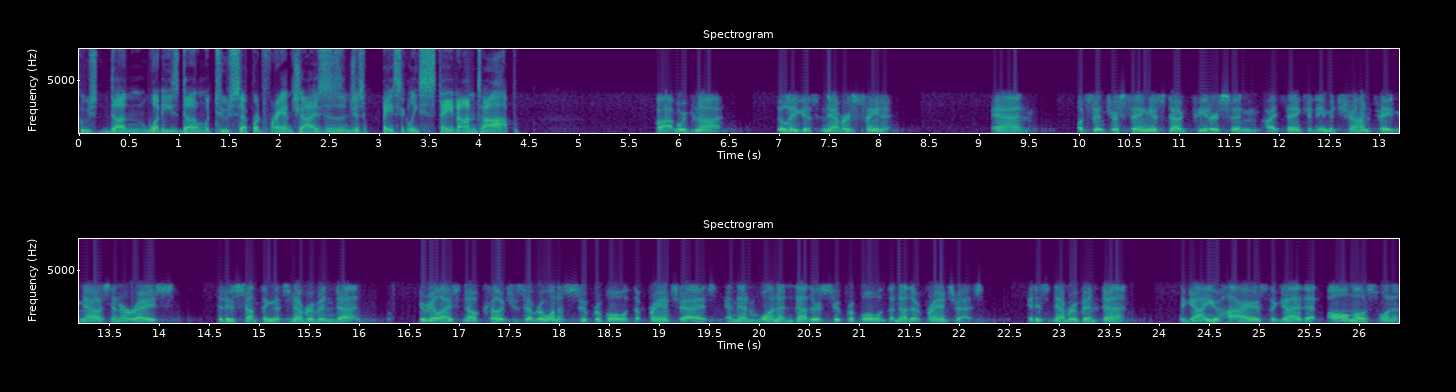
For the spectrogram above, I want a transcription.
who's done what he's done with two separate franchises and just basically stayed on top. Bob, we've not. The league has never seen it. And what's interesting is Doug Pederson, I think, and even Sean Payton now is in a race to do something that's never been done. You realize no coach has ever won a Super Bowl with a franchise and then won another Super Bowl with another franchise. It has never been done. The guy you hire is the guy that almost won a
